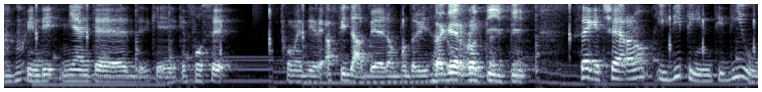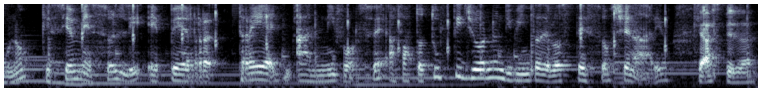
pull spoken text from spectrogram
Mhm. Quindi niente di- che, che fosse, come dire, affidabile da un punto di vista Daguerrotipi. Sai che c'erano i dipinti di uno che si è messo lì e per tre anni forse ha fatto tutti i giorni un dipinto dello stesso scenario Caspita.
